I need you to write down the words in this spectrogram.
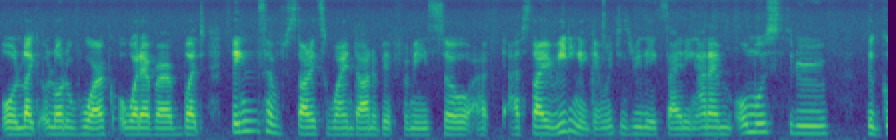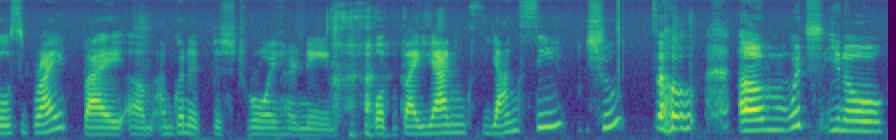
or like a lot of work or whatever. But things have started to wind down a bit for me, so I, I've started reading again, which is really exciting, and I'm almost through the Ghost Bride by um, I'm gonna destroy her name, but by Yang Yangtze Shu. So, um, which you know,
